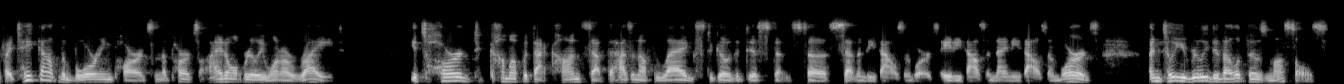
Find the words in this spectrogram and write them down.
if I take out the boring parts and the parts I don't really want to write, it's hard to come up with that concept that has enough legs to go the distance to 70,000 words, 80,000, 90,000 words until you really develop those muscles.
